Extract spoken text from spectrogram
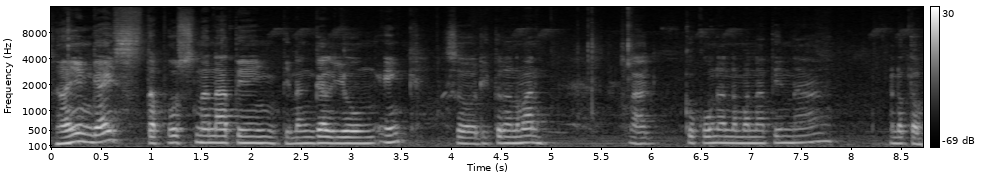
So ayun guys, tapos na nating tinanggal yung ink. So dito na naman, nagkukunan naman natin na ano to.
